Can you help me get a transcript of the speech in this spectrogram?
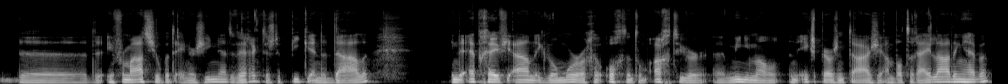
de, de informatie op het energienetwerk, dus de pieken en de dalen. In de app geef je aan, ik wil morgenochtend om 8 uur minimaal een x-percentage aan batterijlading hebben.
